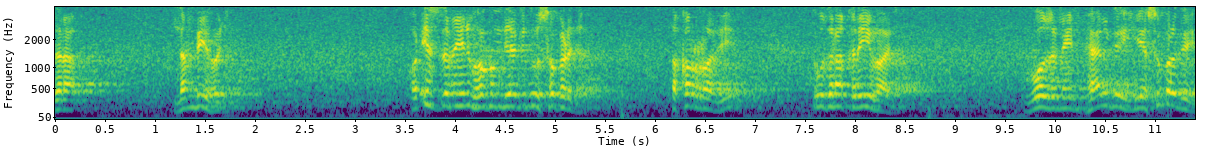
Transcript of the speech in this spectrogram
ذرا لمبی ہو جائے اور اس زمین کو حکم دیا کہ تو سکڑ جائے تقرر بھی تو ذرا قریب آ جائے وہ زمین پھیل گئی، یہ سکڑ گئی۔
